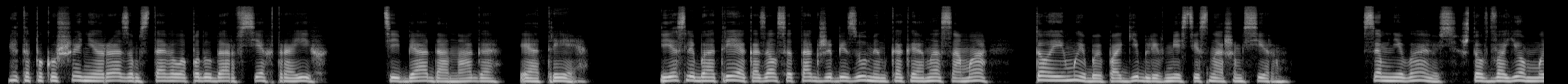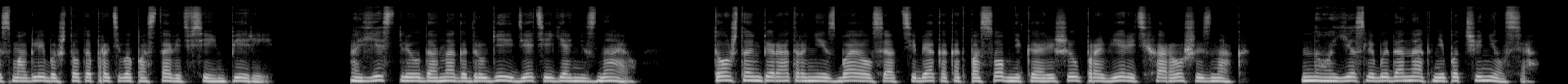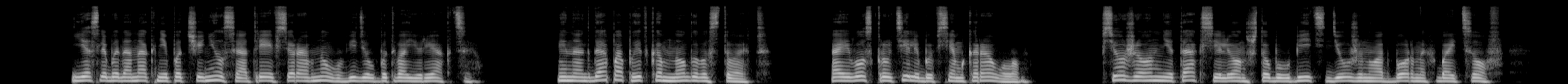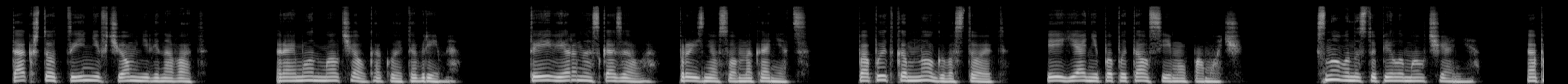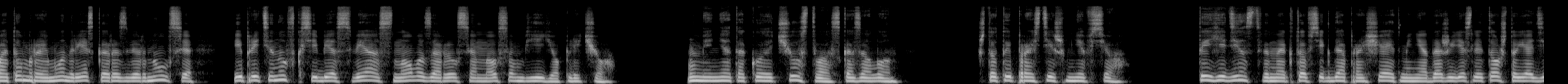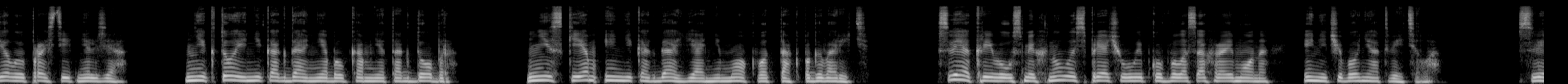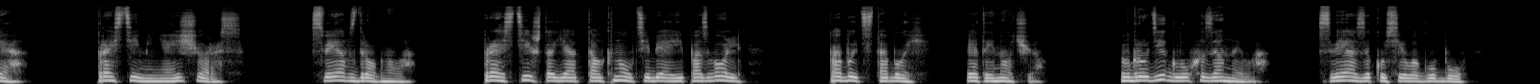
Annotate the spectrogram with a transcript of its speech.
Это покушение разом ставило под удар всех троих. Тебя, Данага и Атрея. Если бы Атрей оказался так же безумен, как и она сама, то и мы бы погибли вместе с нашим сиром. Сомневаюсь, что вдвоем мы смогли бы что-то противопоставить всей империи. А есть ли у Донага другие дети, я не знаю. То, что император не избавился от тебя как от пособника, решил проверить хороший знак. Но если бы Донаг не подчинился... Если бы Донаг не подчинился, Атрей все равно увидел бы твою реакцию. Иногда попытка многого стоит. А его скрутили бы всем караулом. Все же он не так силен, чтобы убить дюжину отборных бойцов, так что ты ни в чем не виноват». Раймон молчал какое-то время. «Ты верно сказала», — произнес он наконец. «Попытка многого стоит, и я не попытался ему помочь». Снова наступило молчание. А потом Раймон резко развернулся и, притянув к себе Свя, снова зарылся носом в ее плечо. «У меня такое чувство», — сказал он, что ты простишь мне все. Ты единственная, кто всегда прощает меня, даже если то, что я делаю, простить нельзя. Никто и никогда не был ко мне так добр. Ни с кем и никогда я не мог вот так поговорить. Свея криво усмехнулась, пряча улыбку в волосах Раймона, и ничего не ответила. «Свея, прости меня еще раз». Свея вздрогнула. «Прости, что я оттолкнул тебя, и позволь побыть с тобой этой ночью». В груди глухо заныло. Свя закусила губу.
